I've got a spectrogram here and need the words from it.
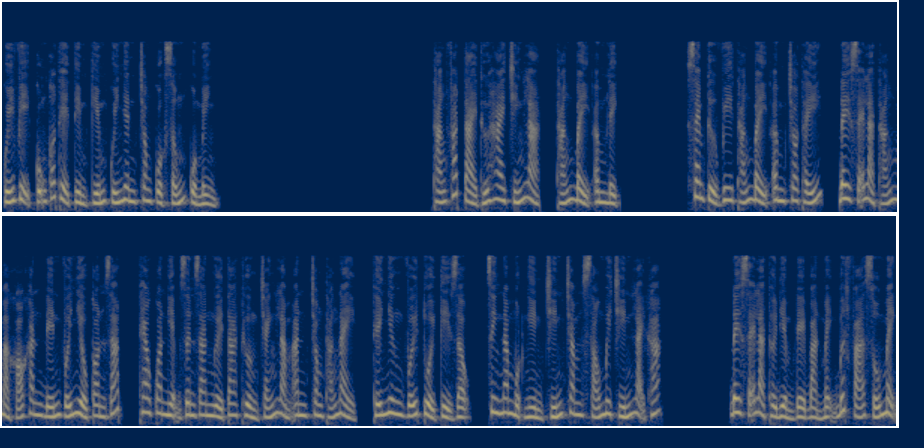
quý vị cũng có thể tìm kiếm quý nhân trong cuộc sống của mình. Tháng phát tài thứ hai chính là tháng 7 âm lịch. Xem tử vi tháng 7 âm cho thấy, đây sẽ là tháng mà khó khăn đến với nhiều con giáp. Theo quan niệm dân gian người ta thường tránh làm ăn trong tháng này, thế nhưng với tuổi kỷ dậu, sinh năm 1969 lại khác. Đây sẽ là thời điểm để bản mệnh bứt phá số mệnh,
